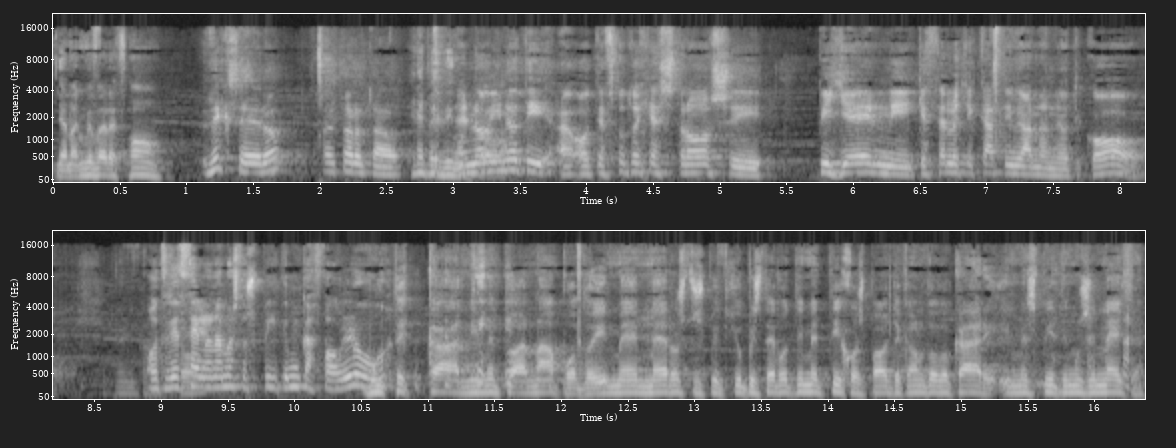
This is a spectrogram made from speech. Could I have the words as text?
Για να μην βαρεθώ. Δεν ξέρω, θα το ρωτάω. Ρε, παιδί μου, Ενώ το- είναι ότι, ε, ότι αυτό το έχει αστρώσει, πηγαίνει και θέλω και κάτι ανανεωτικό; Ότι δεν θέλω να είμαι στο σπίτι μου καθόλου; Ούτε καν είμαι το ανάποδο. Είμαι μέρος του σπιτιού. Πιστεύω ότι είμαι τείχος. Πάω και κάνω το δοκάρι. Είμαι σπίτι μου συνέχεια.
